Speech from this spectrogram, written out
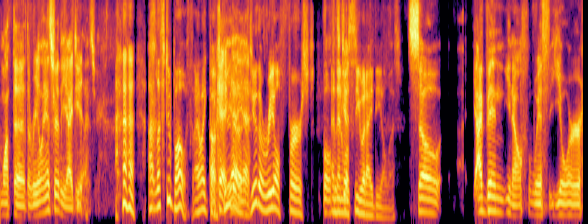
want the the real answer, the ideal yeah. answer? uh, let's do both. I like both. Okay, do yeah, the, yeah. Do the real first, both and then good. we'll see what ideal was. So, I've been, you know, with your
